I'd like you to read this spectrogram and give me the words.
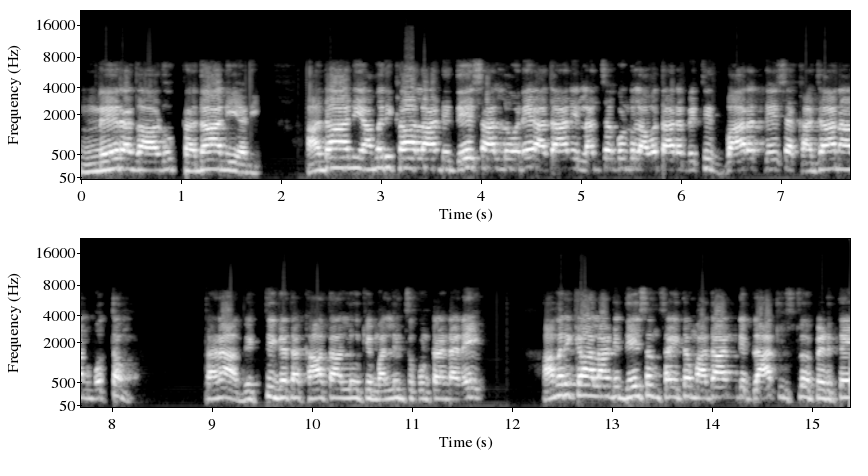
నేరగాడు ప్రధాని అని అదాని అమెరికా లాంటి దేశాల్లోనే అదాని లంచగొండుల అవతారం ఎత్తి భారతదేశ ఖజానాను మొత్తం తన వ్యక్తిగత ఖాతాల్లోకి మళ్ళించుకుంటాడని అమెరికా లాంటి దేశం సైతం అదానిని బ్లాక్ లిస్ట్లో పెడితే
